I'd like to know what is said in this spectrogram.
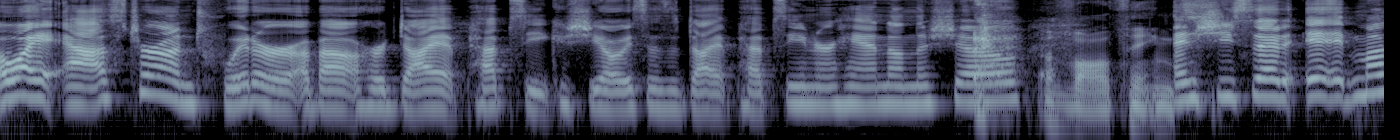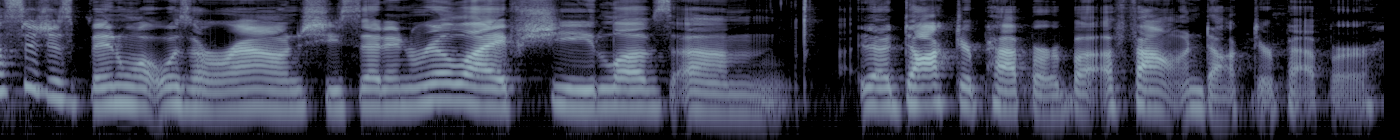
Oh, I asked her on Twitter about her Diet Pepsi because she always has a Diet Pepsi in her hand on the show. Of all things. And she said it must have just been what was around. She said in real life she loves um, a Dr. Pepper, but a fountain Dr. Pepper.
